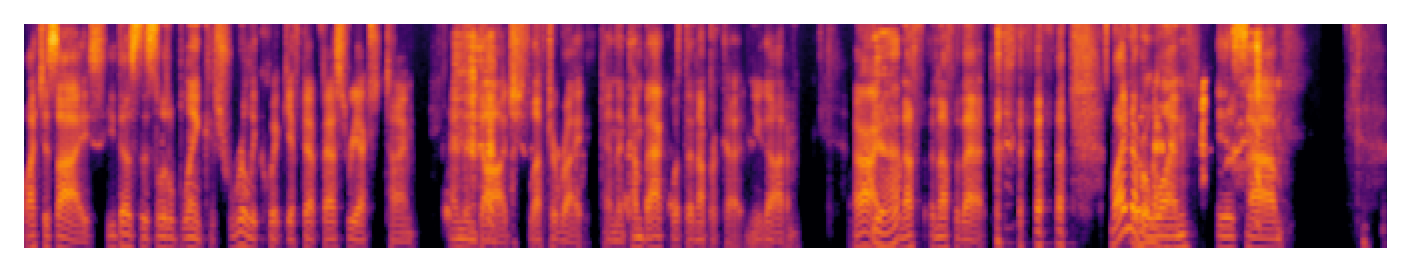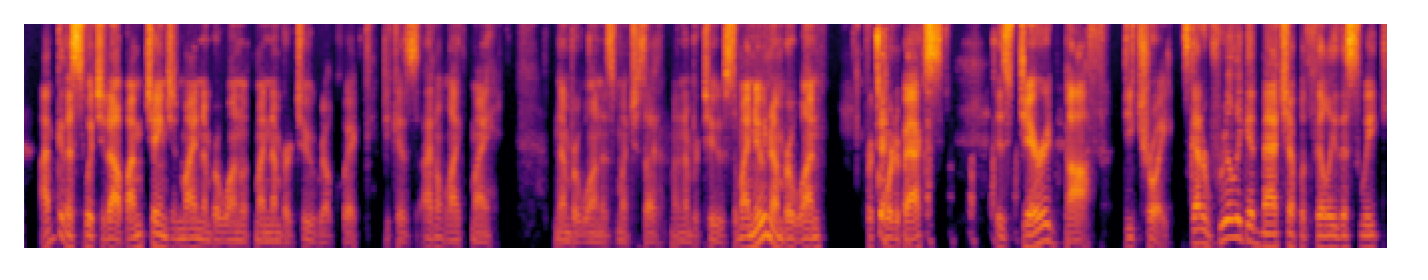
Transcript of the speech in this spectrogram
watch his eyes. He does this little blink. It's really quick. You have to have fast reaction time and then dodge left to right and then come back with an uppercut and you got him. All right. Yeah. Enough, enough of that. my number one is um I'm gonna switch it up. I'm changing my number one with my number two real quick because I don't like my number one as much as I my number two. So my new number one for quarterbacks is Jared Goff, Detroit. It's got a really good matchup with Philly this week,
